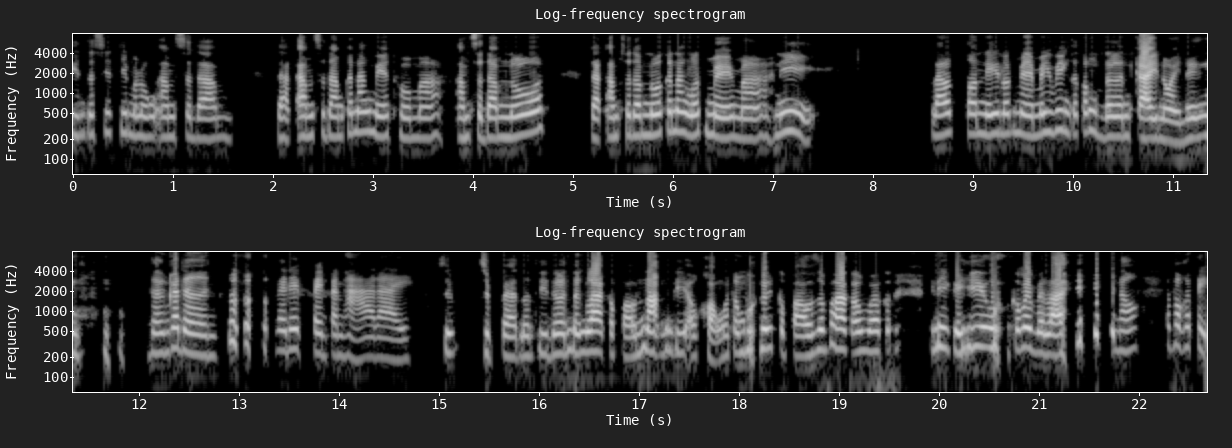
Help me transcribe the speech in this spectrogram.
อินเตอร์ซิตี้มาลงอัมสเตอร์ดัม จากอัมสเตอร์ดัมก็นั่งเมโทรมาอัมสเตอร์ดัมโนตจากอัมสเตอร์ดัมโนตก็นั่งรถเมล์มานี่ แล้วตอนนี้รถเมล์ไม่วิ่งก็ต้องเดินไกลหน่อยนึง เดินก็เดิน ไม่ได้เป็นปัญหาอะไร สิบสิบแปดนาทีเดินทั้งลากกระเป๋าหนักบางทีเอาของมาทำบุญด้วยกระเป๋าเสื้อผ้าเอามาก็นี่ก็หิ้วก็ไม่เป็นไรเนาะแล้วปกติ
